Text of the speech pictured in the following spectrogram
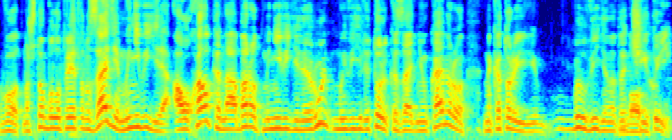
Вот. Но что было при этом сзади, мы не видели. А у Халка, наоборот, мы не видели руль, мы видели только заднюю камеру, на которой был виден этот Но чих. ты,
